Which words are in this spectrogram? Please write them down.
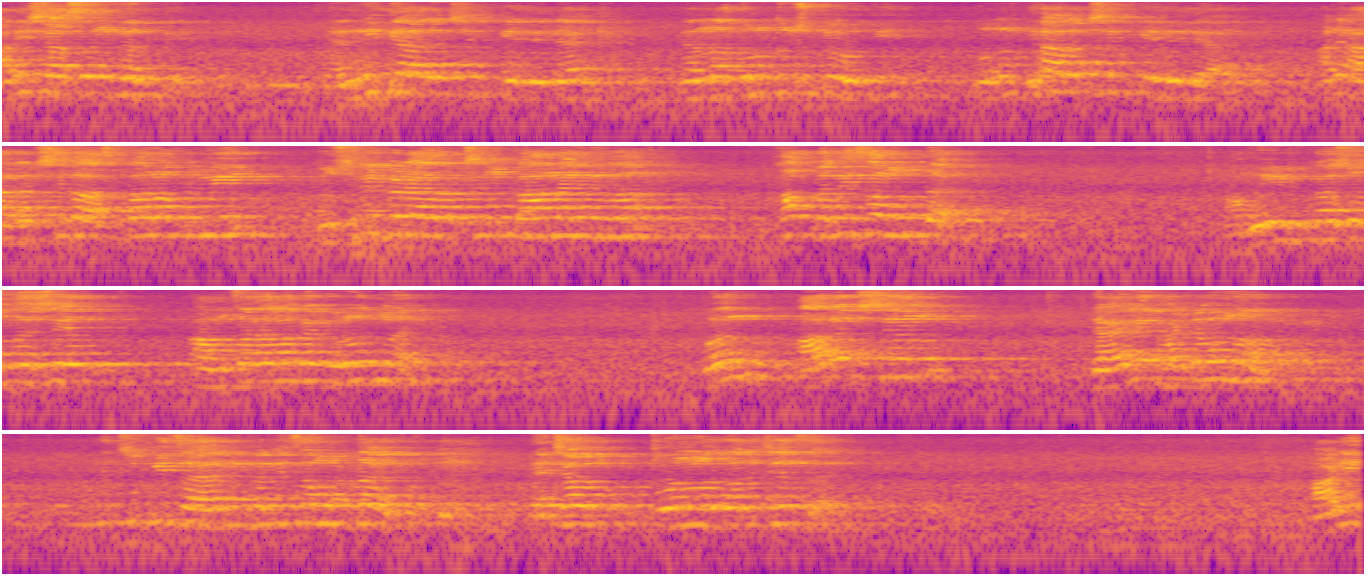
आणि शासन करते यांनी ते आरक्षित केलेले आहे. त्यांना दूरदृष्टी होती म्हणून ते आरक्षित केलेले आहे. आणि आरक्षित असताना तुम्ही दुसरीकडे आरक्षण का नाही दिलं? हा कधीचा मुद्दा आहे. आम्ही विकास होत असेल आमचा त्याला काही विरोध नाही. पण आरक्षण त्यावेळी हटवणं हे चुकीचं आहे आणि कधीचा मुद्दा आहे. त्याच्यावर बोलणं गरजेचं आहे. आणि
